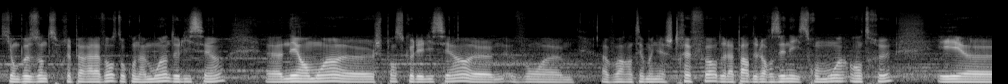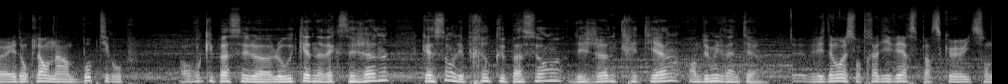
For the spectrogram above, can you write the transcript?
qui ont besoin de se préparer à l'avance, donc on a moins de lycéens. Euh, néanmoins, euh, je pense que les lycéens euh, vont avoir un témoignage très fort de la part de leurs aînés, ils seront moins entre eux. Et, donc là, on a un beau petit groupe. Alors vous qui passez le, week-end avec ces jeunes, quelles sont les préoccupations des jeunes chrétiens en 2021 Évidemment, elles sont très diverses parce qu'ils sont,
